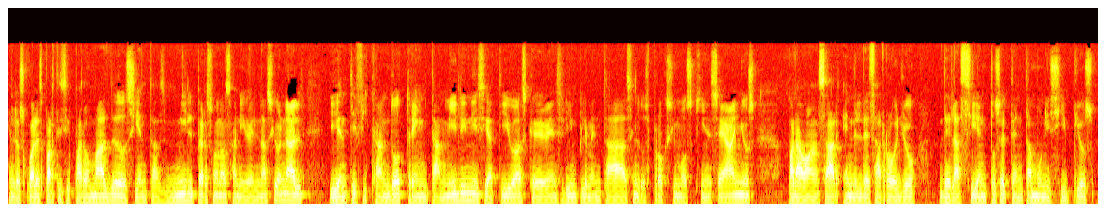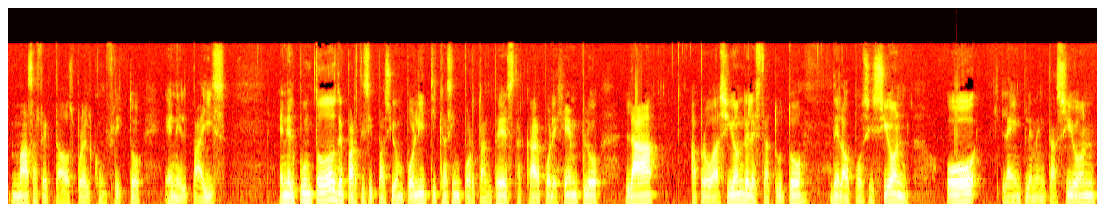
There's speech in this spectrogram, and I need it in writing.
en los cuales participaron más de 200.000 personas a nivel nacional, identificando 30.000 iniciativas que deben ser implementadas en los próximos 15 años para avanzar en el desarrollo de las 170 municipios más afectados por el conflicto en el país. En el punto 2 de participación política es importante destacar, por ejemplo, la aprobación del Estatuto de la Oposición o la implementación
